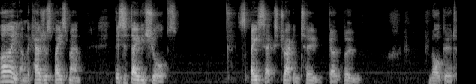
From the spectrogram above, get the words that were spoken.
Hi, I'm the Casual Spaceman. This is Daily Shorts. SpaceX Dragon 2 go boom. Not good.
